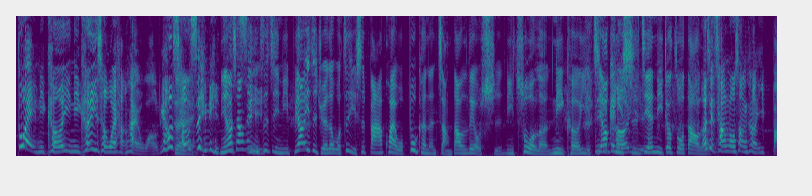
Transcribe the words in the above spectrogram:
对，你可以，你可以成为航海王。你要相信你，你要相信你自己，你不要一直觉得我自己是八块，我不可能涨到六十。你错了，你可以，只要给你时间，你就做到了。而且长荣上看一百。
